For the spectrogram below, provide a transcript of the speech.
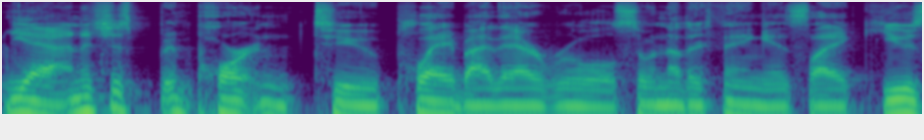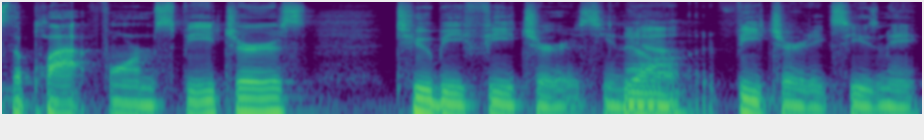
Yeah, and it's just important to play by their rules. So another thing is like use the platform's features to be features, you know, Yeah. featured, excuse me.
